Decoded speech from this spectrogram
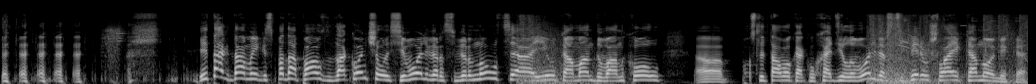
Итак, дамы и господа, пауза закончилась, и Вольверс вернулся, и у команды Ван Холл, э, после того, как уходила Вольверс, теперь ушла экономика.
